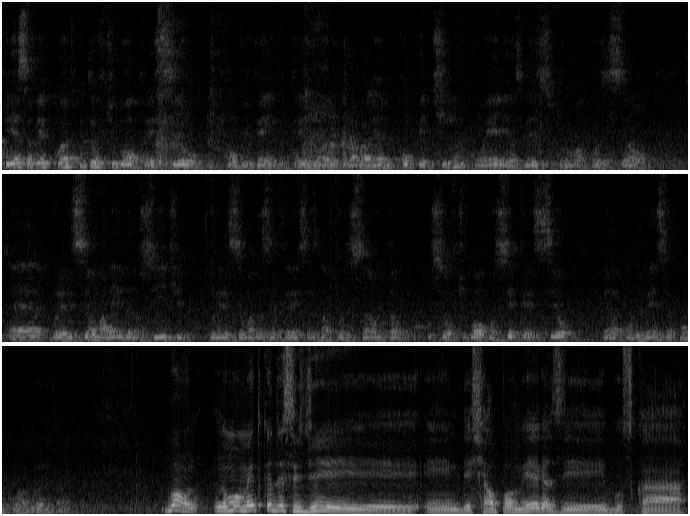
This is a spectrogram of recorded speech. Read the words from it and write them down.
Queria saber quanto que o teu futebol cresceu convivendo, treinando, trabalhando, competindo com ele, às vezes por uma posição, é, por ele ser uma lenda no City, por ele ser uma das referências na posição. Então, o seu futebol, você cresceu pela convivência com, com o Agüero também? Bom, no momento que eu decidi em deixar o Palmeiras e buscar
